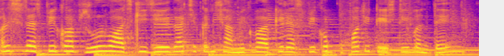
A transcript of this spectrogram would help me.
और इस रेसिपी को आप ज़रूर वॉच कीजिएगा। चिकन शामी कबाब की रेसिपी को बहुत ही टेस्टी बनते हैं।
